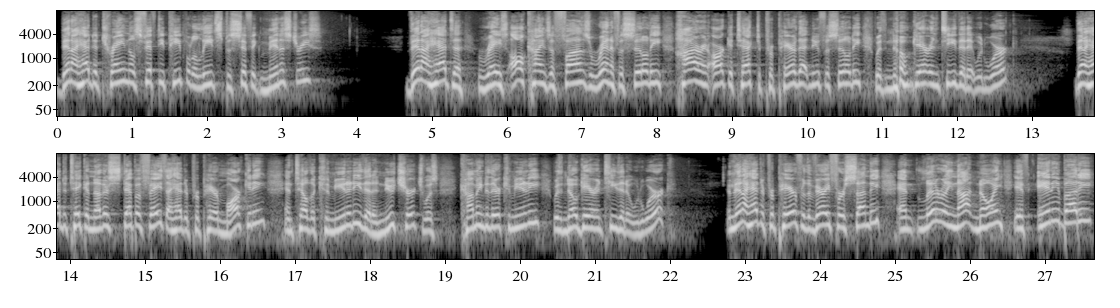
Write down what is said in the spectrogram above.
Then I had to train those 50 people to lead specific ministries. Then I had to raise all kinds of funds, rent a facility, hire an architect to prepare that new facility with no guarantee that it would work. Then I had to take another step of faith. I had to prepare marketing and tell the community that a new church was coming to their community with no guarantee that it would work. And then I had to prepare for the very first Sunday and literally not knowing if anybody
